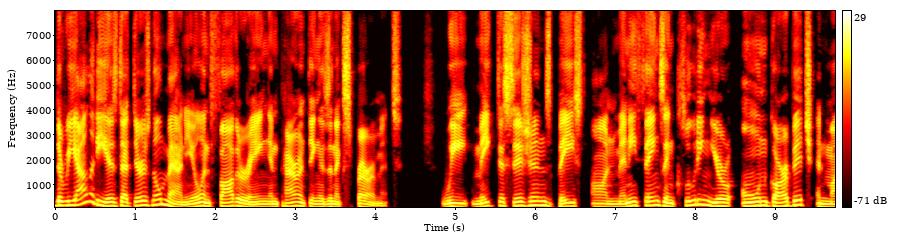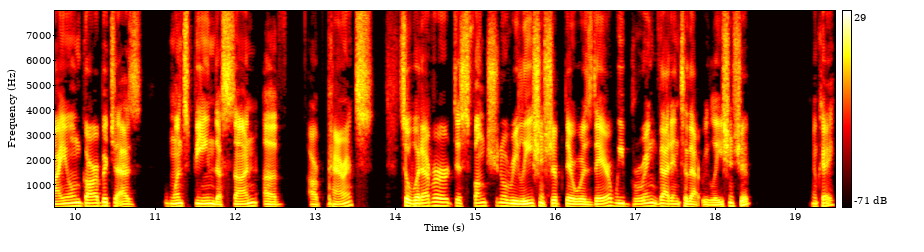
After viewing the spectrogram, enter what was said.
the reality is that there's no manual and fathering and parenting is an experiment. We make decisions based on many things, including your own garbage and my own garbage as once being the son of our parents. So whatever dysfunctional relationship there was there, we bring that into that relationship. Okay.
